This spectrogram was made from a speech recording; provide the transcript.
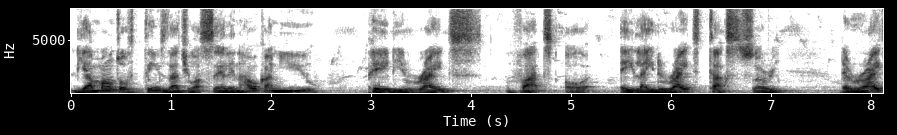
the amount of things that you are selling, how can you pay the right VAT or a like the right tax? Sorry, the right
